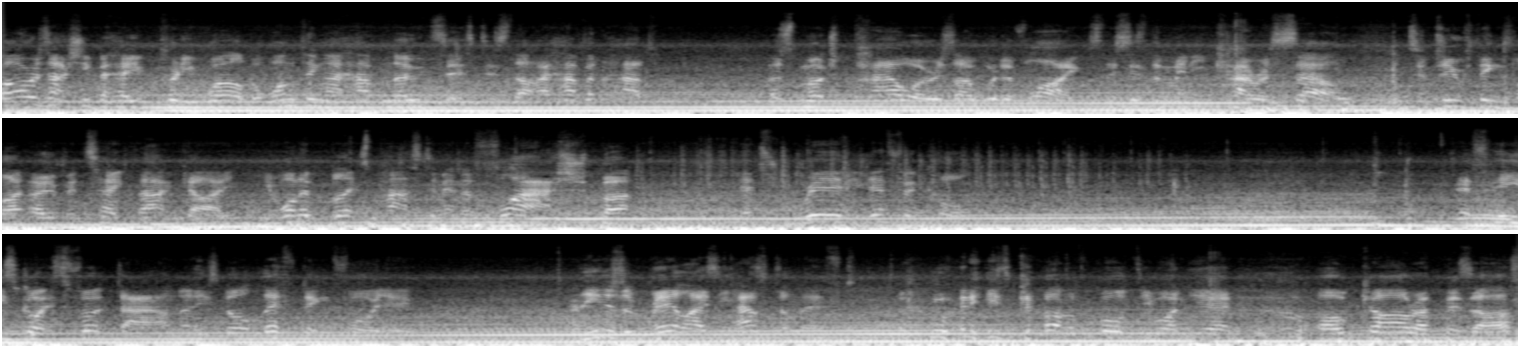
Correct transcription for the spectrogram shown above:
Car has actually behaved pretty well, but one thing I have noticed is that I haven't had as much power as I would have liked. This is the mini carousel to do things like overtake that guy. You want to blitz past him in a flash, but it's really difficult if he's got his foot down and he's not lifting for you. And he doesn't realise he has to lift. when he's got a 41 year old car up his ass,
